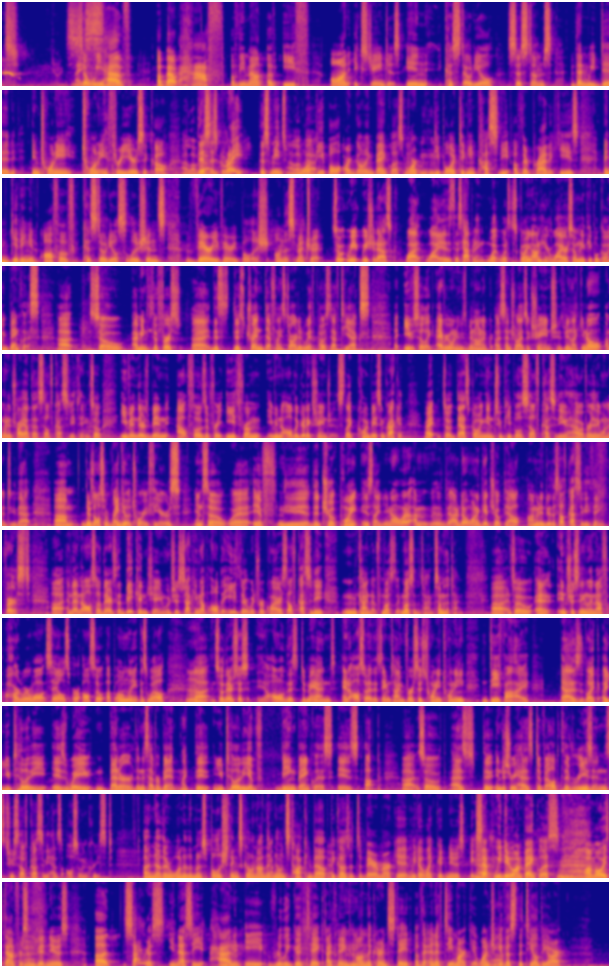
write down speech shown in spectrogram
So we have about half of the amount of ETH on exchanges in custodial systems than we did in 2020, three years ago. I love this that. is great. This means more that. people are going bankless. More mm-hmm. people are taking custody of their private keys and getting it off of custodial solutions. Very, very bullish on this metric. So we, we should ask why why is this happening? What what's going on here? Why are so many people going bankless? Uh, so I mean, the first uh, this this trend definitely started with post FTX. Uh, even so, like everyone who's been on a, a centralized exchange has been like, you know, I'm going to try out that self custody thing. So even there's been outflows of free ETH from even all the good exchanges like Coinbase and Kraken, right? So that's going into people's self custody, however they want to do that. Um, there's also regulatory fears, and so uh, if the the choke point is like, you know what, I'm I don't want to get choked out, I'm going to do the self custody thing first, uh, and then also there's the beacon chain, which is sucking up all the ether, which requires self custody, mm, kind of mostly most of the time, some of the time, uh, and so and interestingly enough, hardware wallet sales are also up only as well, uh, and so there's just all of this demand, and also at the same time versus 2020, DeFi as like a utility is way better than it's ever been. Like the utility of being bankless is up. Uh, so as the industry has developed, the reasons to self custody has also increased. Another one of the most bullish things going on that no one's talking about because it's a bear market and we don't like good news. Except we do on Bankless. I'm always down for some good news. Uh, Cyrus Younessi had Mm-hmm. a really good take, I think, on the current state of the NFT market. Why don't you give us the TLDR?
